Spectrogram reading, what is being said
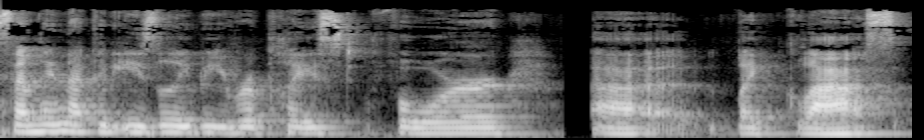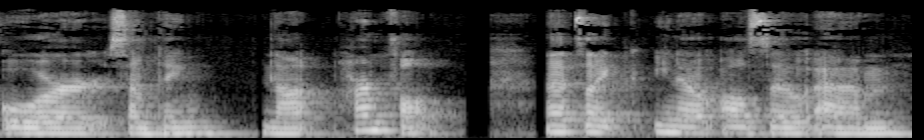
something that could easily be replaced for uh, like glass or something not harmful. That's like you know also um,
